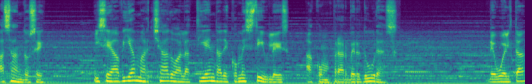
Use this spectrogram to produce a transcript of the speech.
asándose, y se había marchado a la tienda de comestibles a comprar verduras. De vuelta,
